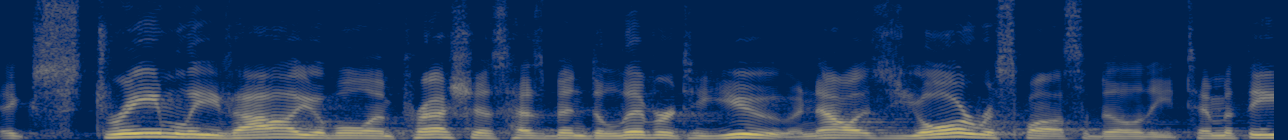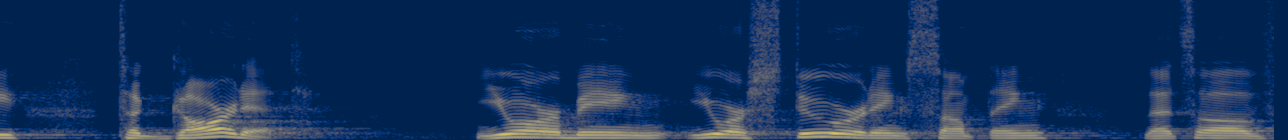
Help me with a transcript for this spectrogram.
extremely valuable and precious has been delivered to you, and now it's your responsibility, Timothy, to guard it you are being, you are stewarding something that's of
